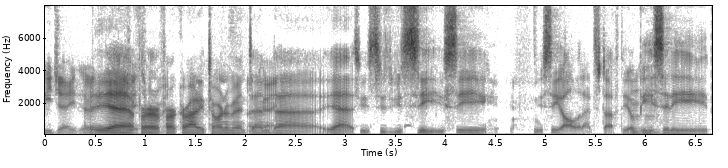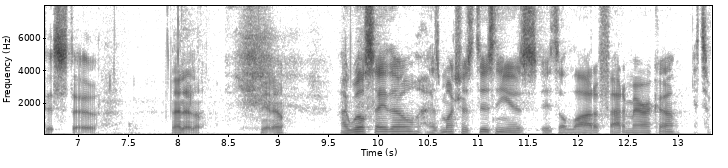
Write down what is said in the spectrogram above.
BJ. uh, yeah, BJ for tournament. for a karate tournament, and uh, yeah, you see, you see, you see, you see all of that stuff. The Mhm. obesity, this, the, I don't know, you know. I will say though, as much as Disney is is a lot of fat America, it's a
